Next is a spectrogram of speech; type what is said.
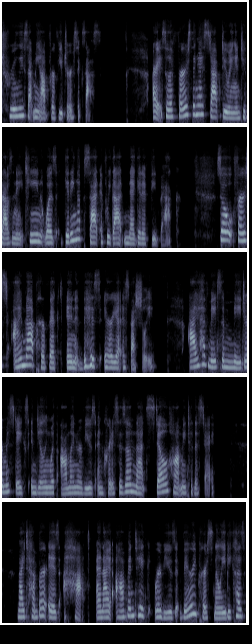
truly set me up for future success. All right, so the first thing I stopped doing in 2018 was getting upset if we got negative feedback. So, first, I'm not perfect in this area, especially. I have made some major mistakes in dealing with online reviews and criticism that still haunt me to this day. My temper is hot, and I often take reviews very personally because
